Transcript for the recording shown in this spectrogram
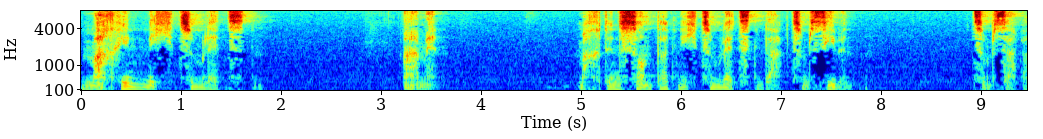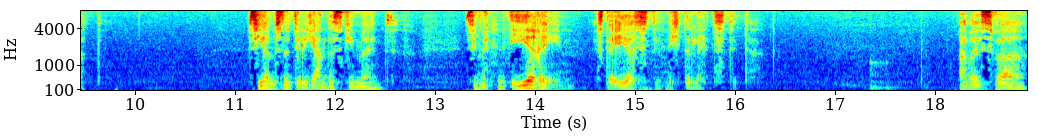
Mach ihn nicht zum letzten. Amen. Mach den Sonntag nicht zum letzten Tag, zum siebenten, zum Sabbat. Sie haben es natürlich anders gemeint. Sie meinten, ehre ihn, ist der erste, nicht der letzte Tag. Aber es war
